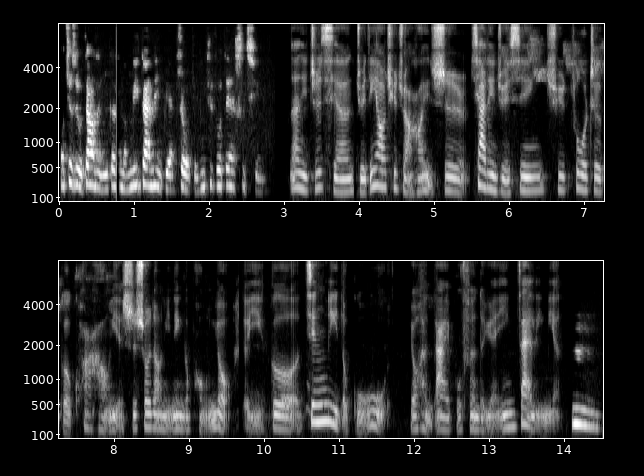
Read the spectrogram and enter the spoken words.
我就是有这样的一个能力在那边，所以我决定去做这件事情。那你之前决定要去转行，也是下定决心去做这个跨行，也是受到你那个朋友的一个经历的鼓舞。有很大一部分的原因在里面。嗯，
